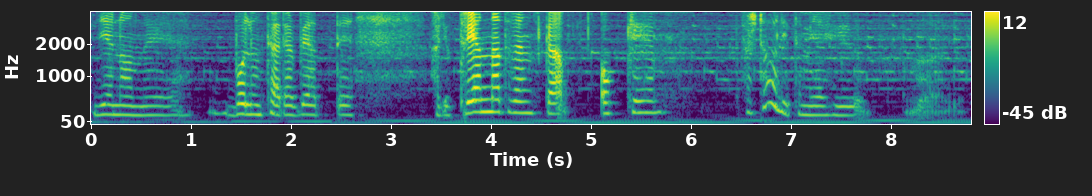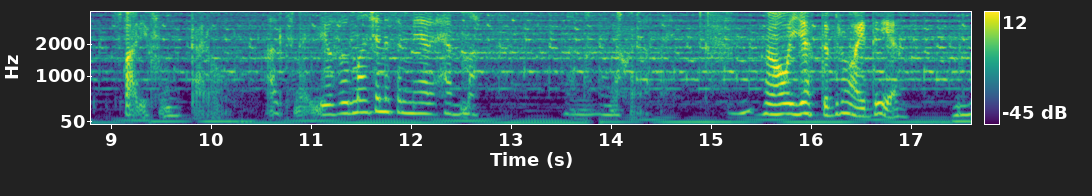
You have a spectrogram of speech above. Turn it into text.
genom eh, volontärarbete. Har jag tränat svenska och eh, förstår lite mer hur eh, Sverige funkar och allt möjligt. Och så man känner sig mer hemma när man engagerar sig. Mm. Ja, jättebra idé. Mm.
